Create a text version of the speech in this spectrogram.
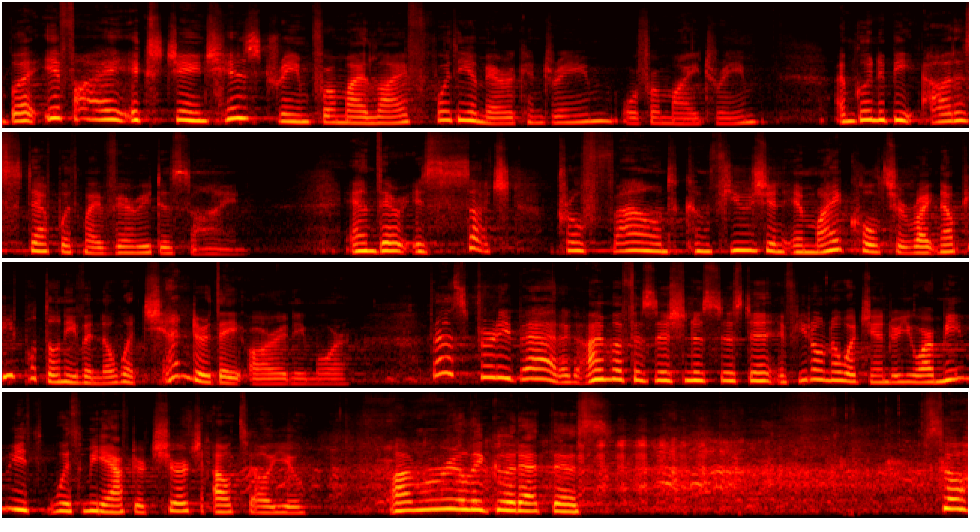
But if I exchange His dream for my life for the American dream or for my dream, I'm going to be out of step with my very design. And there is such profound confusion in my culture right now. People don't even know what gender they are anymore. That's pretty bad. I'm a physician assistant. If you don't know what gender you are, meet me with me after church. I'll tell you. I'm really good at this. So,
